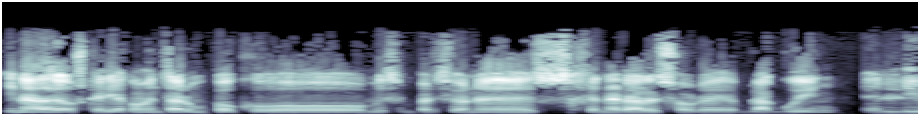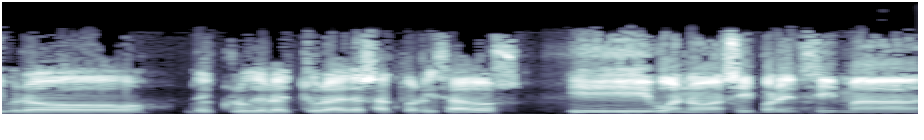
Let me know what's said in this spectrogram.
Y nada, os quería comentar un poco mis impresiones generales sobre Blackwing, el libro del Club de Lectura de Desactualizados. Y bueno, así por encima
